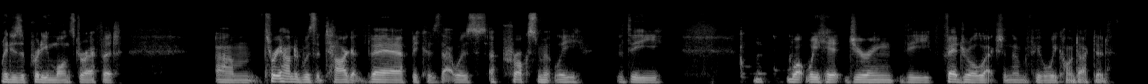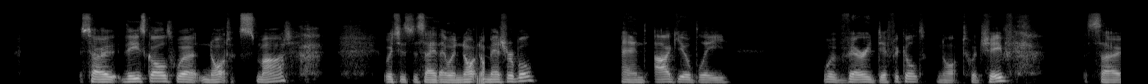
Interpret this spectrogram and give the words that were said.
which is a pretty monster effort. Um, 300 was the target there because that was approximately the what we hit during the federal election number of people we contacted. So these goals were not smart, which is to say they were not measurable and arguably were very difficult not to achieve. So,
